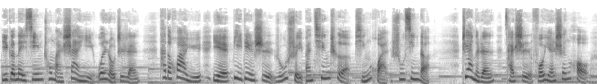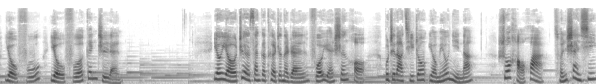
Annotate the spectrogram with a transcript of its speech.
一个内心充满善意、温柔之人，他的话语也必定是如水般清澈、平缓、舒心的。这样的人才是佛缘深厚、有福有佛根之人。拥有这三个特征的人，佛缘深厚。不知道其中有没有你呢？说好话，存善心，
